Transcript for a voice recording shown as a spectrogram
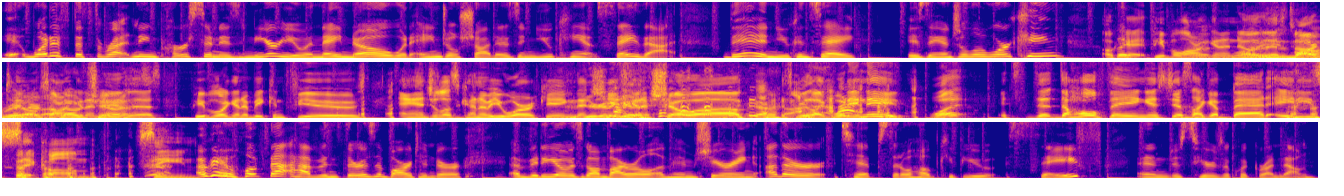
it, what if the threatening person is near you and they know what angel shot is, and you can't say that? Then you can say, "Is Angela working?" Okay, But- people aren't going to know Well, this. it's not real. Bartenders aren't No going to know this. People are going to be confused. Angela's going to be working. Then You're she's gonna going to show up. It's going to be like, what do you need? What? It's the, the whole thing is just like a bad 80s sitcom scene. Okay, well, if that happens, there is a bartender. A video has gone viral of him sharing other tips that'll help keep you safe. And just here's a quick rundown.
